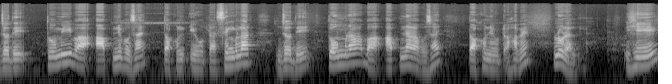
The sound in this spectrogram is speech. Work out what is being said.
যদি তুমি বা আপনি বোঝায়, তখন ইউটা সিঙ্গুলার। যদি তোমরা বা আপনারা বোঝায়, তখন ইউটা হবে প্লুরাল। হি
